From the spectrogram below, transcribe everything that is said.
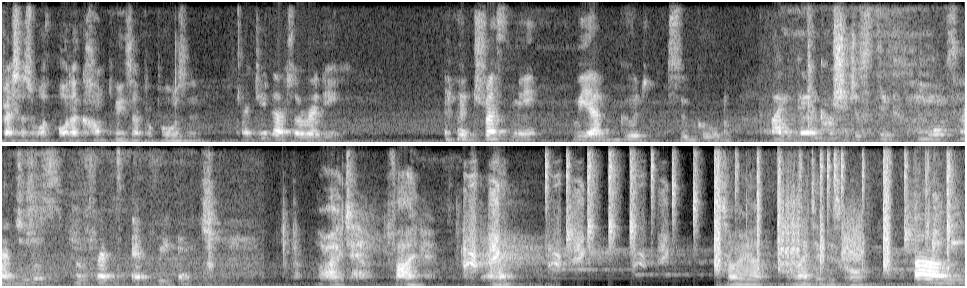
versus what other companies are proposing? I did that already. Trust me, we are good to go. I think we should just take more time to just perfect every edge. All right, fine. Sorry, uh, can I take this call? Um,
